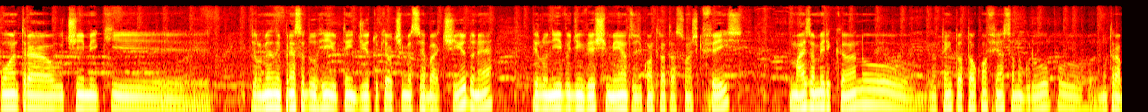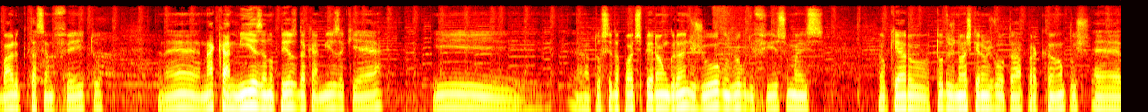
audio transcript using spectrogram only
contra o time que, pelo menos a imprensa do Rio tem dito que é o time a ser batido, né? Pelo nível de investimentos e contratações que fez. Mas o americano, eu tenho total confiança no grupo, no trabalho que está sendo feito né, na camisa, no peso da camisa que é. E a torcida pode esperar um grande jogo, um jogo difícil, mas eu quero, todos nós queremos voltar para Campos, é,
